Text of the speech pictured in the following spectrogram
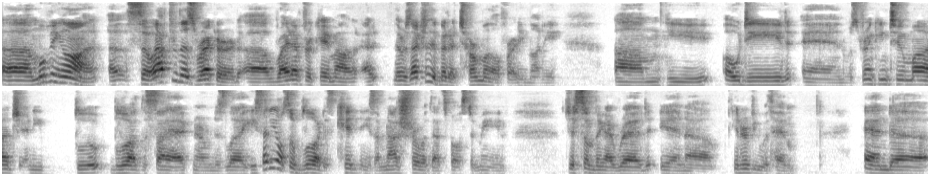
uh, moving on. Uh, so after this record, uh, right after it came out, uh, there was actually a bit of turmoil for Eddie Money. Um, he OD'd and was drinking too much, and he blew blew out the sciatic nerve in his leg. He said he also blew out his kidneys. I'm not sure what that's supposed to mean. Just something I read in an interview with him, and uh,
